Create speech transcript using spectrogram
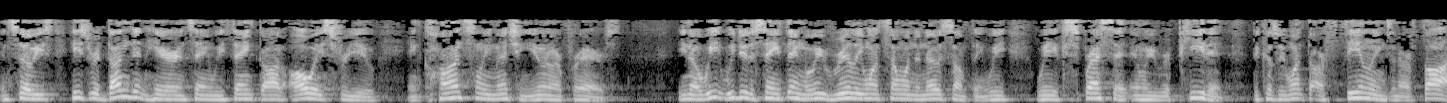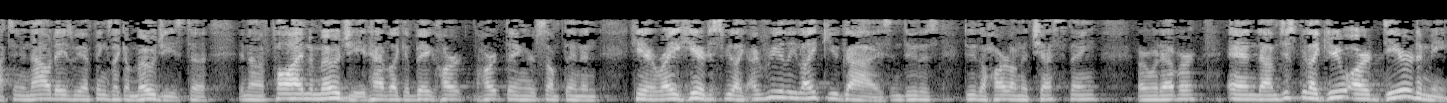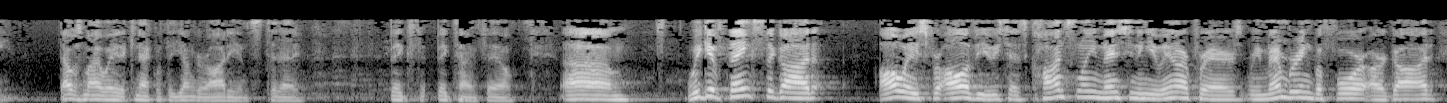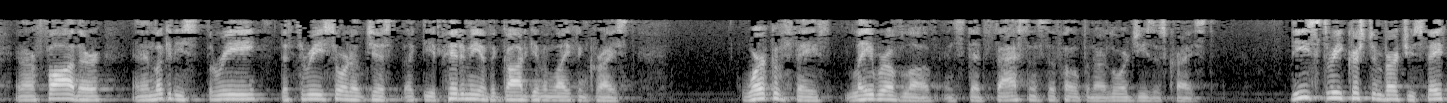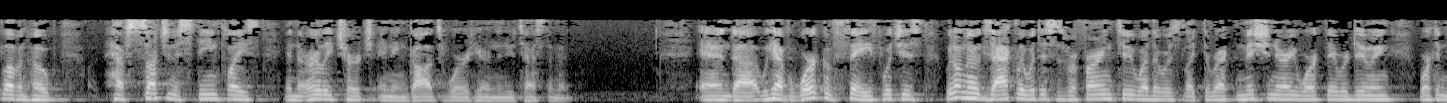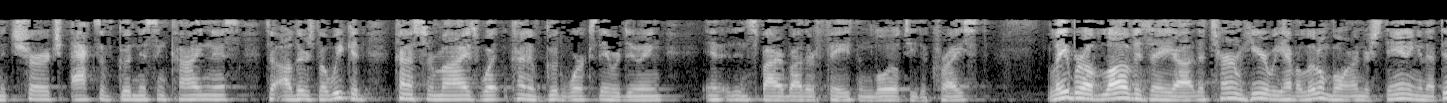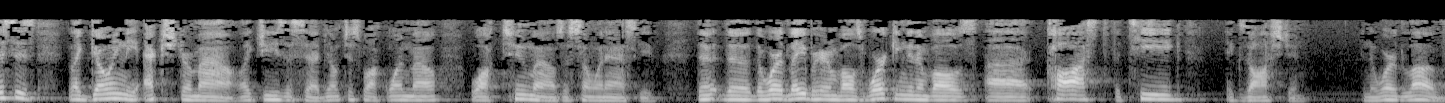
And so he's, he's redundant here in saying we thank God always for you and constantly mentioning you in our prayers. You know, we, we do the same thing when we really want someone to know something. We, we express it and we repeat it because we want our feelings and our thoughts. And nowadays we have things like emojis to, you know, if Paul had an emoji, he'd have like a big heart, heart thing or something. And here, right here, just to be like, I really like you guys and do this, do the heart on the chest thing or whatever. And um, just be like, you are dear to me. That was my way to connect with the younger audience today. Big, big time fail. Um, we give thanks to God always for all of you. He says, constantly mentioning you in our prayers, remembering before our God and our Father. And then look at these three, the three sort of just like the epitome of the God given life in Christ. Work of faith, labor of love, and steadfastness of hope in our Lord Jesus Christ. These three Christian virtues, faith, love, and hope, have such an esteemed place in the early church and in God's Word here in the New Testament. And uh, we have work of faith, which is, we don't know exactly what this is referring to, whether it was like direct missionary work they were doing, work in the church, acts of goodness and kindness to others, but we could kind of surmise what kind of good works they were doing, inspired by their faith and loyalty to Christ. Labor of love is a uh, the term here we have a little more understanding in that this is like going the extra mile, like Jesus said. You don't just walk one mile, walk two miles if someone asks you. The, the, the word labor here involves working that involves uh, cost, fatigue, exhaustion. And the word love,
